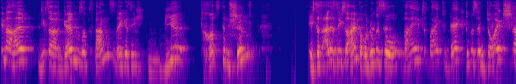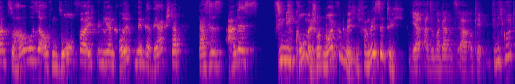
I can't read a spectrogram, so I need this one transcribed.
innerhalb dieser gelben Substanz, welche sich Bier trotzdem schimpft, ist das alles nicht so einfach. Und du bist so weit, weit weg. Du bist in Deutschland zu Hause auf dem Sofa. Ich bin hier in Olten in der Werkstatt. Das ist alles ziemlich komisch und neu für mich. Ich vermisse dich. Ja, also mal ganz, ja, okay. Finde ich gut.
